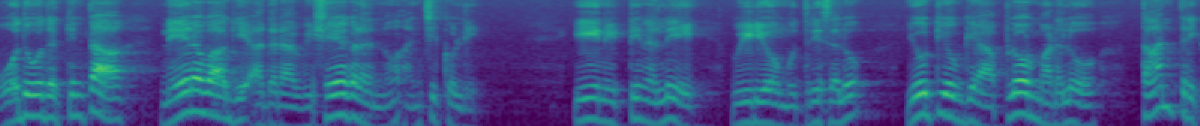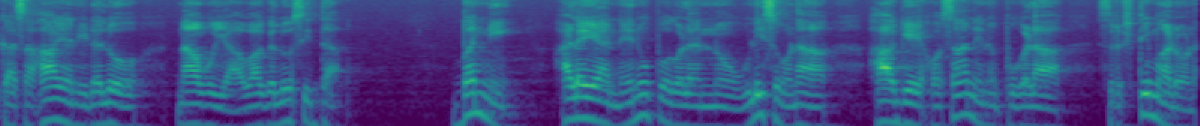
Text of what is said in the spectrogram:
ಓದುವುದಕ್ಕಿಂತ ನೇರವಾಗಿ ಅದರ ವಿಷಯಗಳನ್ನು ಹಂಚಿಕೊಳ್ಳಿ. ಈ ನಿಟ್ಟಿನಲ್ಲಿ ವಿಡಿಯೋ ಮುದ್ರಿಸಲು, ಯೂಟ್ಯೂಬ್ಗೆ ಅಪ್ಲೋಡ್ ಮಾಡಲು, ತಾಂತ್ರಿಕ ಸಹಾಯ ನೀಡಲು ನಾವು ಯಾವಾಗಲೂ ಸಿದ್ಧ. ಬನ್ನಿ, ಹಳೆಯ ನೆನಪುಗಳನ್ನು ಉಳಿಸೋಣ. ಹಾಗೆ ಹೊಸ ನೆನಪುಗಳ ಸೃಷ್ಟಿ ಮಾಡೋಣ.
